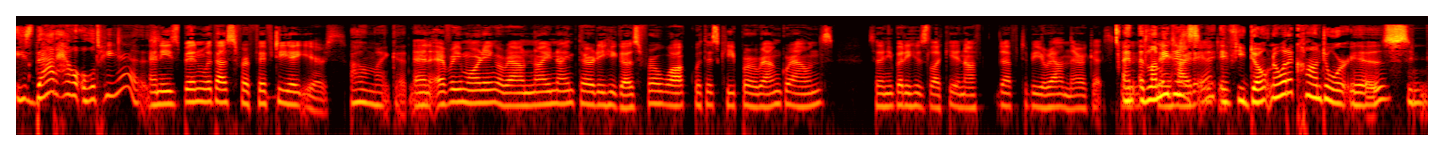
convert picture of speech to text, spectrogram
is that how old he is? and he's been with us for 58 years. oh, my goodness. And every morning around 9, 9.30, he goes for a walk with his keeper around grounds. So anybody who's lucky enough, enough to be around there gets to And, and let me just, if you don't know what a condor is, and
